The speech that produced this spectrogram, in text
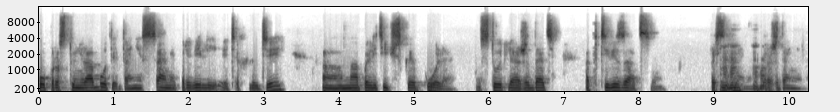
попросту не работает. Они сами привели этих людей э, на политическое поле. Стоит ли ожидать активизации россиянина, угу, гражданина?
